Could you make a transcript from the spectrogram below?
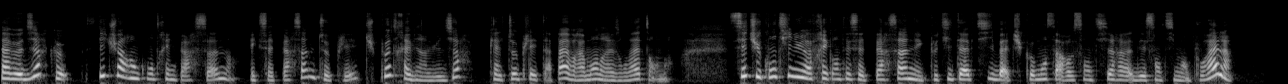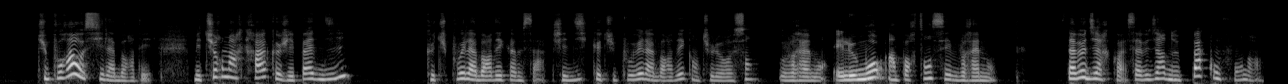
Ça veut dire que si tu as rencontré une personne et que cette personne te plaît, tu peux très bien lui dire qu'elle te plaît. Tu n'as pas vraiment de raison d'attendre. Si tu continues à fréquenter cette personne et que petit à petit, bah, tu commences à ressentir euh, des sentiments pour elle, tu pourras aussi l'aborder. Mais tu remarqueras que je n'ai pas dit que tu pouvais l'aborder comme ça. J'ai dit que tu pouvais l'aborder quand tu le ressens vraiment. Et le mot important, c'est vraiment. Ça veut dire quoi? Ça veut dire ne pas confondre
